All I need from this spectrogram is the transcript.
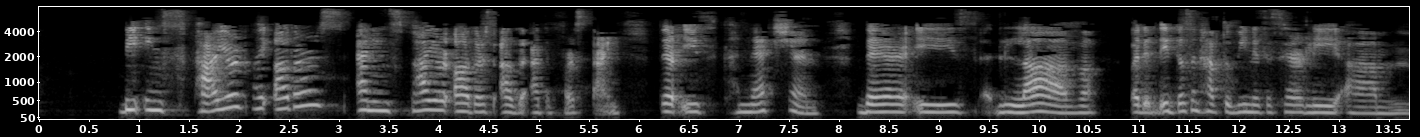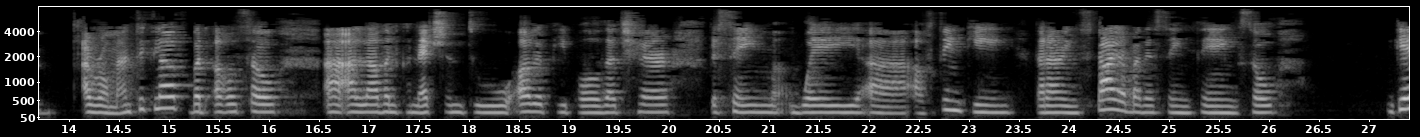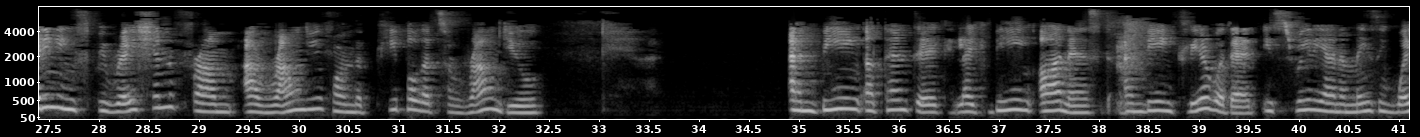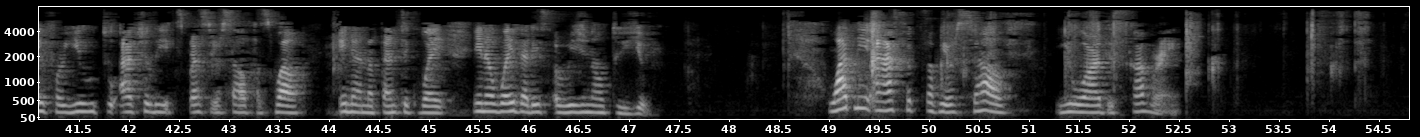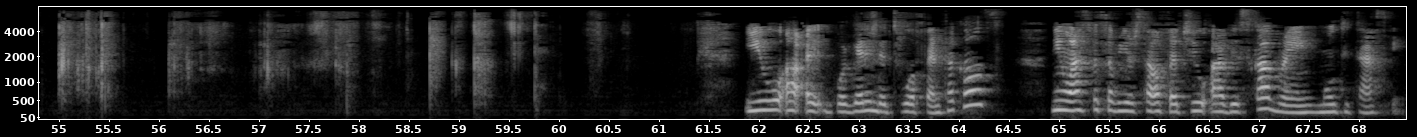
be inspired by others and inspire others at the, at the first time. There is connection, there is love, but it, it doesn't have to be necessarily um, a romantic love, but also uh, a love and connection to other people that share the same way uh, of thinking, that are inspired by the same thing. So getting inspiration from around you, from the people that surround you, and being authentic, like being honest and being clear with it, is really an amazing way for you to actually express yourself as well in an authentic way, in a way that is original to you. What new aspects of yourself you are discovering? You are, uh, we're getting the Two of Pentacles new aspects of yourself that you are discovering, multitasking,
